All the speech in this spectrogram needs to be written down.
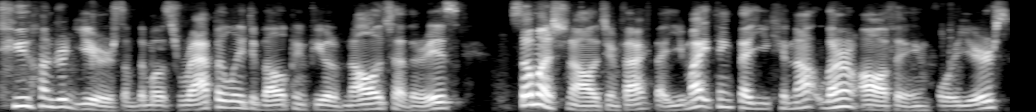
200 years of the most rapidly developing field of knowledge that there is. So much knowledge, in fact, that you might think that you cannot learn all of it in four years.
